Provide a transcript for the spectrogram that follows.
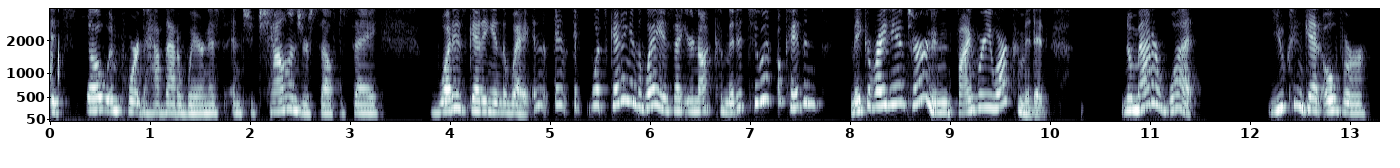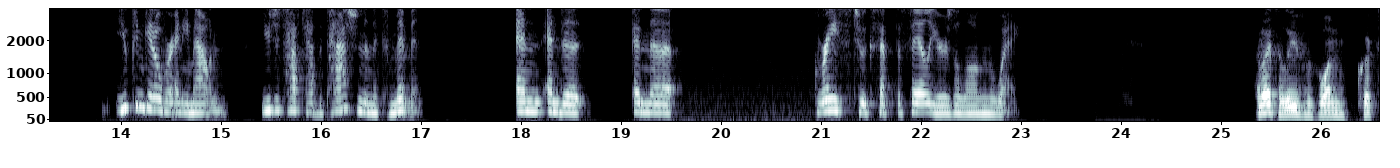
it's so important to have that awareness and to challenge yourself to say, what is getting in the way and, if what's getting in the way is that you're not committed to it okay then make a right hand turn and find where you are committed no matter what you can get over you can get over any mountain. You just have to have the passion and the commitment and and the and the grace to accept the failures along the way. I'd like to leave with one quick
